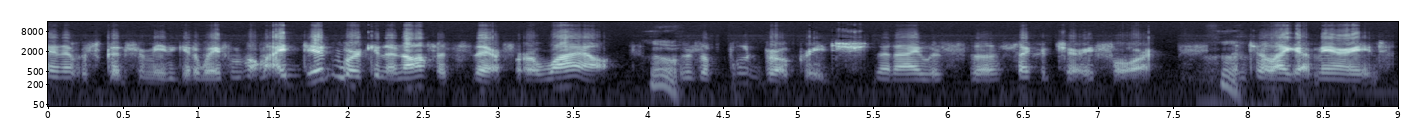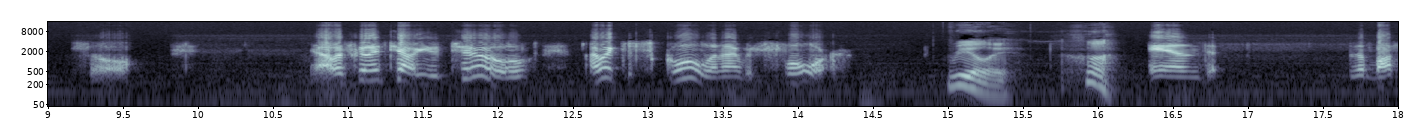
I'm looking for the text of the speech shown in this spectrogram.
and it was good for me to get away from home. I did work in an office there for a while. Oh. It was a food brokerage that I was the secretary for huh. until I got married. So, I was going to tell you too. I went to school when I was four. Really? Huh. And the bus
